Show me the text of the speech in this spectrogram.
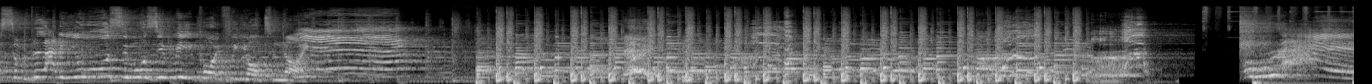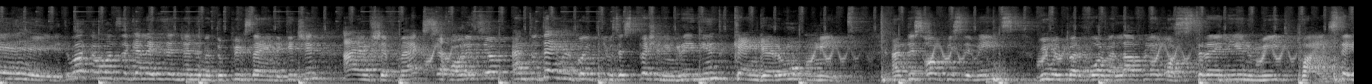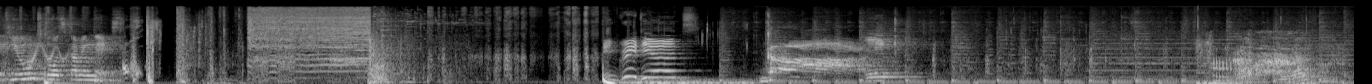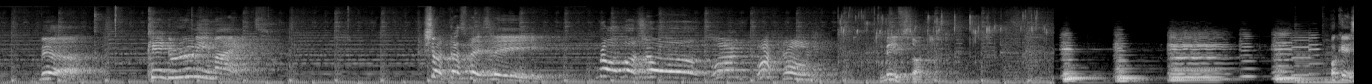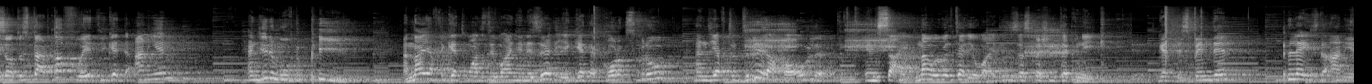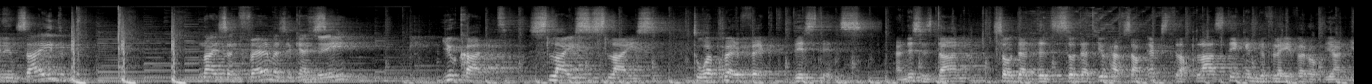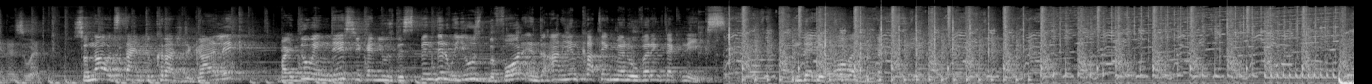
got some bloody awesome, awesome meat pie for y'all tonight. Yeah! Alright! Welcome once again, ladies and gentlemen, to Pigsty in the Kitchen. I am Chef Max. Chef Maurizio. And today we're going to use a special ingredient, kangaroo meat. And this obviously means we will perform a lovely Australian meat pie. Stay tuned to what's coming next. Ingredients! Garlic. Beer. Kangaroony, mate. Shot grass paisley. Brown mushroom. White mushroom. Beef stock. Okay, so to start off with, you get the onion and you remove the peel. And now you have to get, once the onion is ready, you get a corkscrew and you have to drill a hole inside. Now we will tell you why. This is a special technique. Get the spindle, place the onion inside, nice and firm as you can see. You cut, slice, slice to a perfect distance. And this is done so that, the, so that you have some extra plastic in the flavor of the onion as well. So now it's time to crush the garlic. By doing this, you can use the spindle we used before in the onion cutting maneuvering techniques. And you. And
